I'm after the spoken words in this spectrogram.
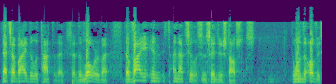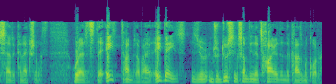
That's Havai de Latata that I said. The lower Havai. The Havai in, in Atzilus, in Seder. The one the Ovis had a connection with. Whereas the eighth times Havai, eight days, is you're introducing something that's higher than the cosmic order.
